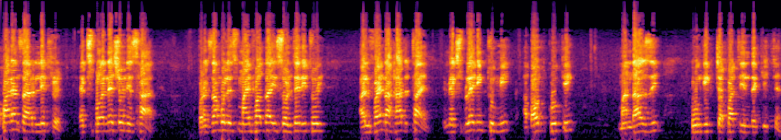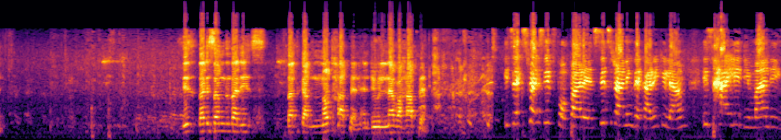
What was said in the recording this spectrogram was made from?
parents are illiterate. Explanation is hard. For example, if my father is territory, I'll find a hard time in explaining to me about cooking mandazi, cooking chapati in the kitchen. This, that is something that is that cannot happen and it will never happen. It's expensive for parents since running the curriculum is highly demanding.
